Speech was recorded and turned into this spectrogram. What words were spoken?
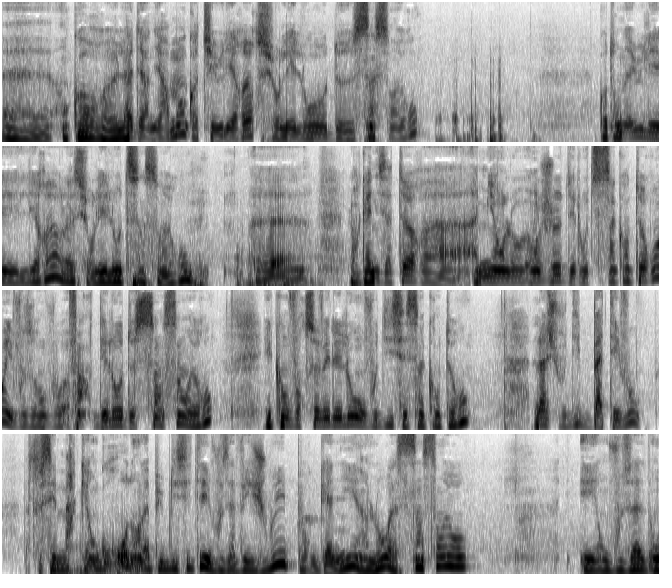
Euh, encore euh, là, dernièrement, quand il y a eu l'erreur sur les lots de 500 euros, quand on a eu l'erreur là sur les lots de 500 euros, l'organisateur a, mis en, jeu des lots de 50 euros, il vous envoie, enfin des lots de 500 euros, et quand vous recevez les lots, on vous dit c'est 50 euros. Là, je vous dis, battez-vous. Parce que c'est marqué en gros dans la publicité. Vous avez joué pour gagner un lot à 500 euros. Et on vous, on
